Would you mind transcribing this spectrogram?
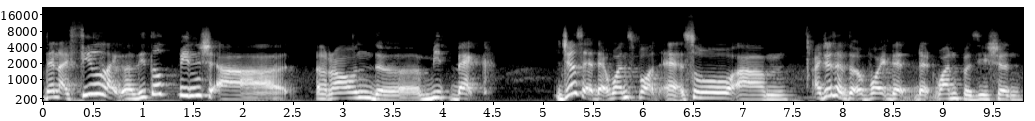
then I feel like a little pinch uh, around the mid back just at that one spot. Uh, So um, I just have to avoid that that one position.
